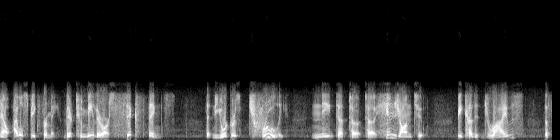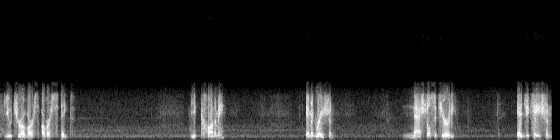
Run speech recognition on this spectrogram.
Now, I will speak for me. There, to me, there are six things that New Yorkers truly need to, to, to hinge on to because it drives the future of our, of our state the economy, immigration, national security, education,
